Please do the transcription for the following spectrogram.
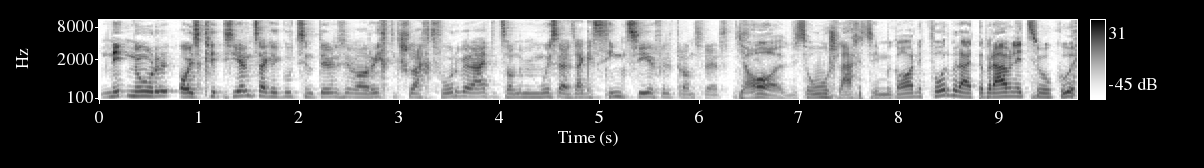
nicht nur uns kritisieren und sagen, gut, sind wir mal richtig schlecht vorbereitet, sondern man muss auch sagen, es sind sehr viele Transfers. Ja, so schlecht sind wir gar nicht vorbereitet, aber auch nicht so gut.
